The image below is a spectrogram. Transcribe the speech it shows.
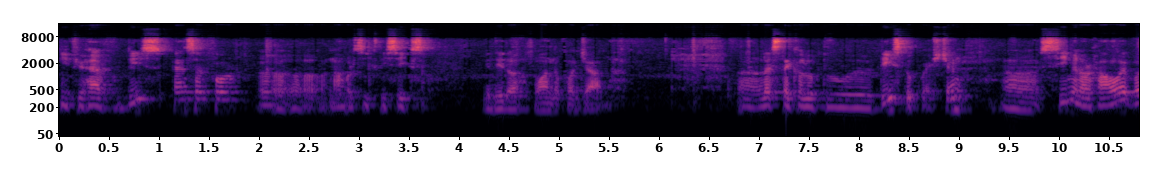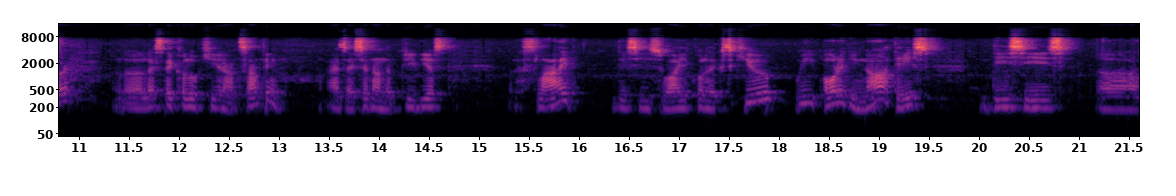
if you have this answer for uh, number 66 you did a wonderful job. Uh, let's take a look to these two questions. Uh, similar however uh, let's take a look here on something. As I said on the previous slide this is y equals x cube we already noticed this is uh,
